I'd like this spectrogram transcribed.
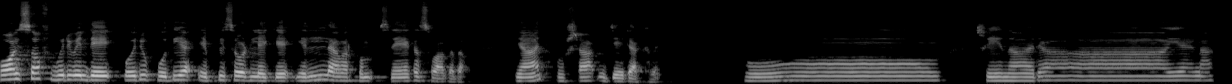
വോയിസ് ഓഫ് ഗുരുവിന്റെ ഒരു പുതിയ എപ്പിസോഡിലേക്ക് എല്ലാവർക്കും സ്നേഹസ്വാഗതം. ഞാൻ ഉഷ വിജയരാഘവൻ. ഓം ശ്രീനാരായണ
